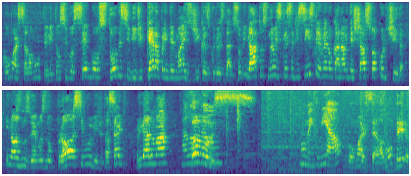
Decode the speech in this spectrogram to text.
com Marcela Monteiro. Então, se você gostou desse vídeo e quer aprender mais dicas e curiosidades sobre gatos, não esqueça de se inscrever no canal e deixar sua curtida. E nós nos vemos no próximo vídeo, tá certo? Obrigado, Mar. Falou, Vamos! então. Momento miau. Com Marcela Monteiro.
